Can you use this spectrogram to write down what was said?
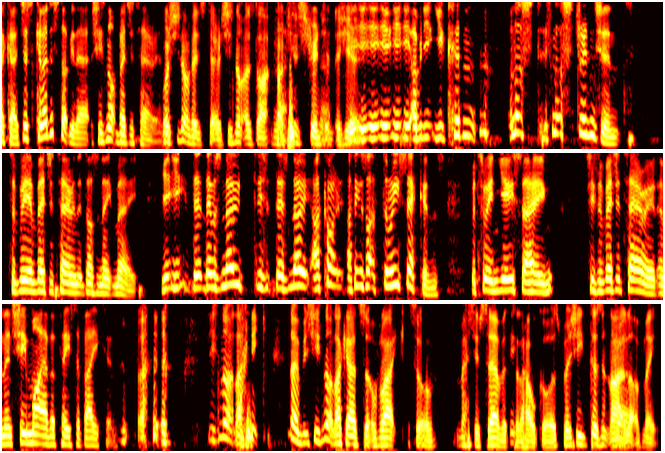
Okay. Just can I just stop you there? She's not vegetarian. Well, she's not vegetarian. She's not as like No, fucking stringent No. as you. you- you- I mean, you, couldn't. I'm not. It's not stringent to be a vegetarian that doesn't eat meat. There, there was no. There's no. I can't. I think it was like three seconds between you saying she's a vegetarian and then she might have a piece of bacon. she's not like no, but she's not like a sort of like sort of massive servant to the whole cause. But she doesn't like Right. a lot of meat.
